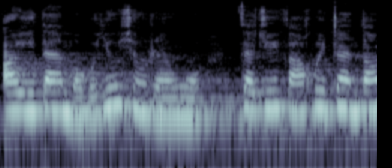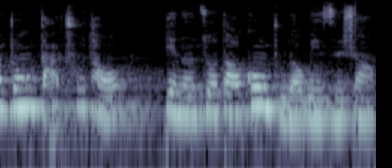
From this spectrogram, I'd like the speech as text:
而一旦某个英雄人物在军阀会战当中打出头，便能坐到共主的位子上。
